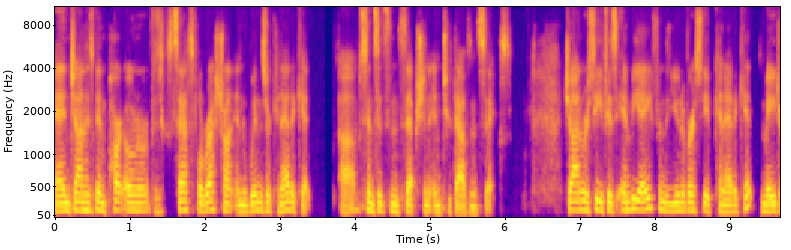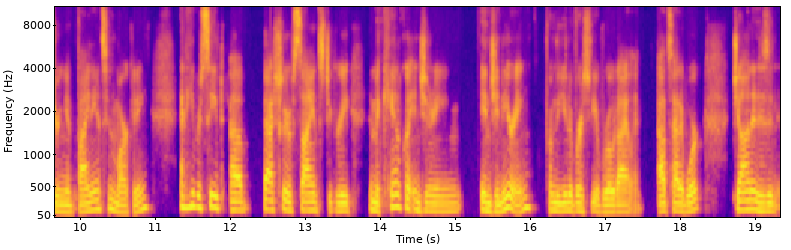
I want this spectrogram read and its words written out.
And John has been part owner of a successful restaurant in Windsor, Connecticut uh, since its inception in 2006. John received his MBA from the University of Connecticut, majoring in finance and marketing, and he received a Bachelor of Science degree in mechanical engineering, engineering from the University of Rhode Island outside of work. John is an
